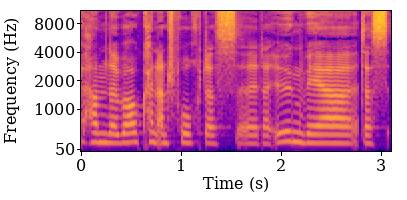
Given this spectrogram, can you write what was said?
haben da überhaupt keinen Anspruch, dass äh, da irgendwer das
